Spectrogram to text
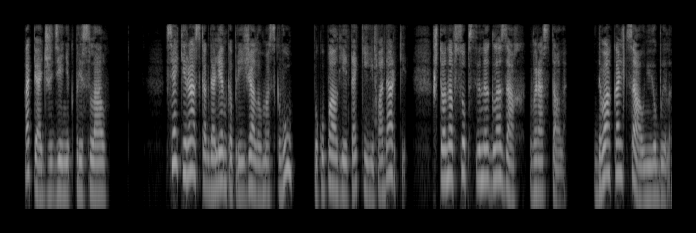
опять же денег прислал. Всякий раз, когда Ленка приезжала в Москву, покупал ей такие подарки, что она в собственных глазах вырастала. Два кольца у нее было.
